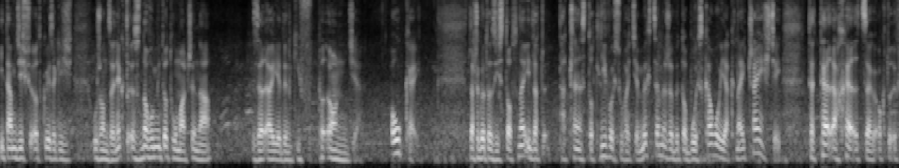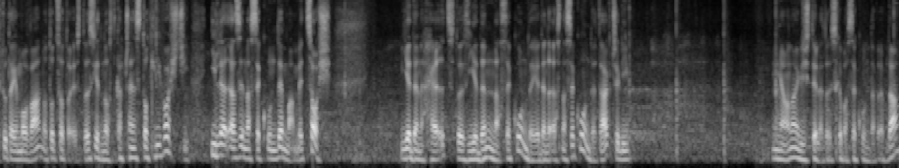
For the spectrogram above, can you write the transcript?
I tam gdzieś w środku jest jakieś urządzenie, które znowu mi to tłumaczy na zera jedynki w prądzie. OK. Dlaczego to jest istotne i dlaczego ta częstotliwość, słuchajcie, my chcemy, żeby to błyskało jak najczęściej. Te teraherce, o których tutaj mowa, no to co to jest? To jest jednostka częstotliwości. Ile razy na sekundę mamy coś? 1 Hz to jest 1 na sekundę, jeden raz na sekundę, tak? Czyli no, no gdzieś tyle, to jest chyba sekunda, prawda?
